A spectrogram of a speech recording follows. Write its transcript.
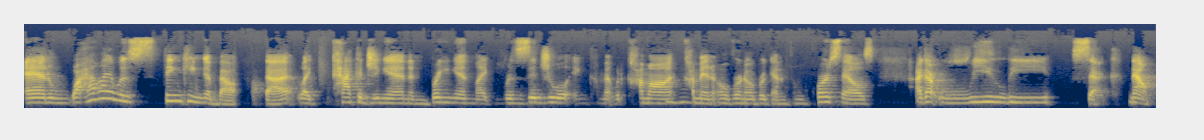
And while I was thinking about that, like packaging in and bringing in like residual income that would come on, mm-hmm. come in over and over again from course sales, I got really sick. Now,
